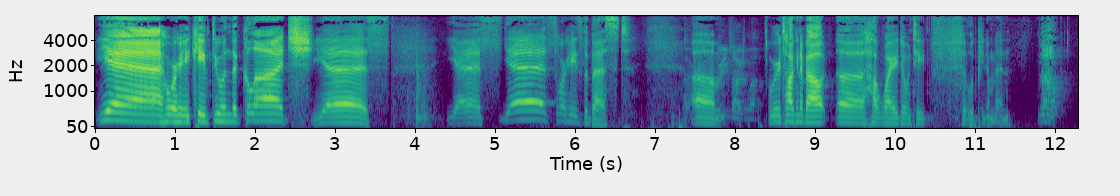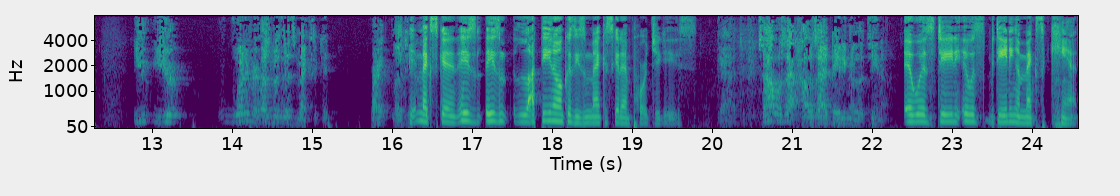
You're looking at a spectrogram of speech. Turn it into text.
Yeah, Jorge came through in the clutch. Yes, yes, yes. Jorge's the best. what were you talking about? We were talking about uh, how why I don't date Filipino men. Now, you, you're one of your husbands is Mexican, right? Latino. Mexican. He's he's Latino because he's Mexican and Portuguese. Gotcha. So how was that? How was that dating a Latino? It was dating. It was dating a Mexican.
